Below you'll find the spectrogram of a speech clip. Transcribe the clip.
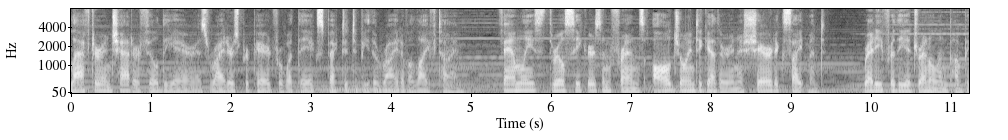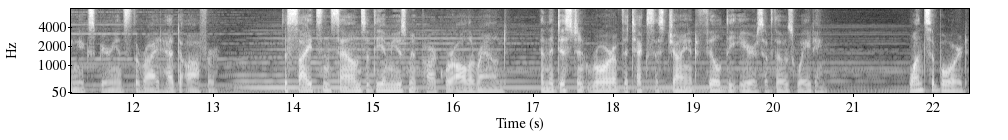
Laughter and chatter filled the air as riders prepared for what they expected to be the ride of a lifetime. Families, thrill seekers, and friends all joined together in a shared excitement, ready for the adrenaline pumping experience the ride had to offer. The sights and sounds of the amusement park were all around, and the distant roar of the Texas Giant filled the ears of those waiting. Once aboard,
